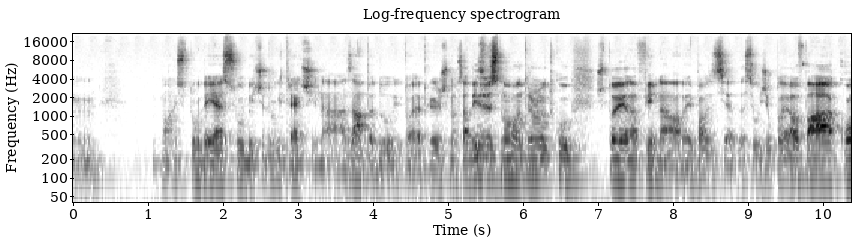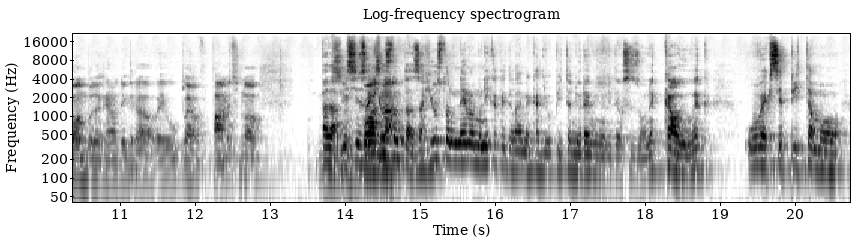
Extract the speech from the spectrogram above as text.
oni su tu gde jesu, bit će drugi, treći na zapadu i to je prilično sad izvesno u ovom trenutku, što je jedna fina ovaj, pozicija da se uđe u play-off, a ako on bude krenuo da igra ovaj, u play-off pametno, Pa da, mislim, za Houston, da, za Houston nemamo nikakve dileme kad je u pitanju regularni deo sezone, kao i uvek. Uvek se pitamo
